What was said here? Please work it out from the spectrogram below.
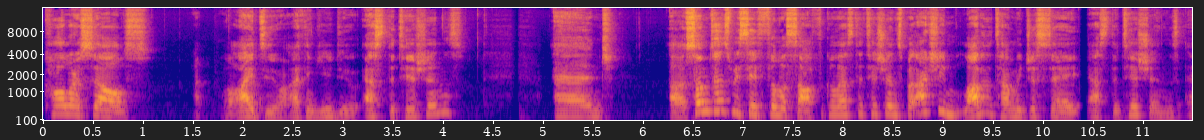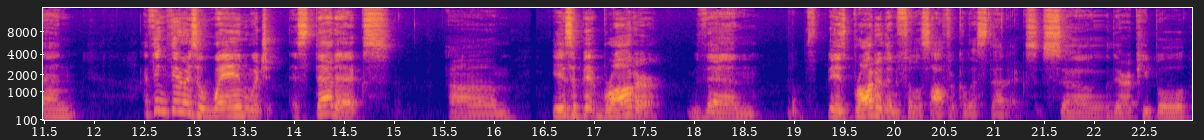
call ourselves, well, I do, I think you do, aestheticians. And uh, sometimes we say philosophical aestheticians, but actually, a lot of the time we just say aestheticians. And I think there is a way in which aesthetics um, is a bit broader than is broader than philosophical aesthetics. So there are people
